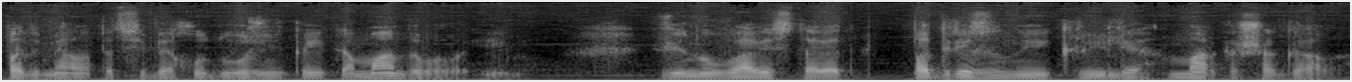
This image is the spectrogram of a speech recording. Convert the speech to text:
подмяла под себя художника и командовала им. Вину Ваве ставят подрезанные крылья Марка Шагала.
